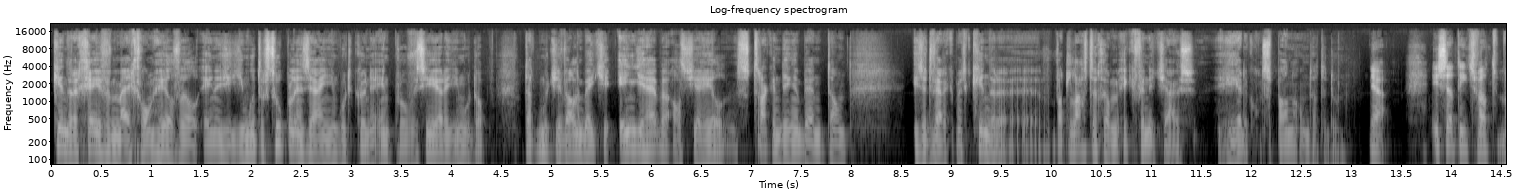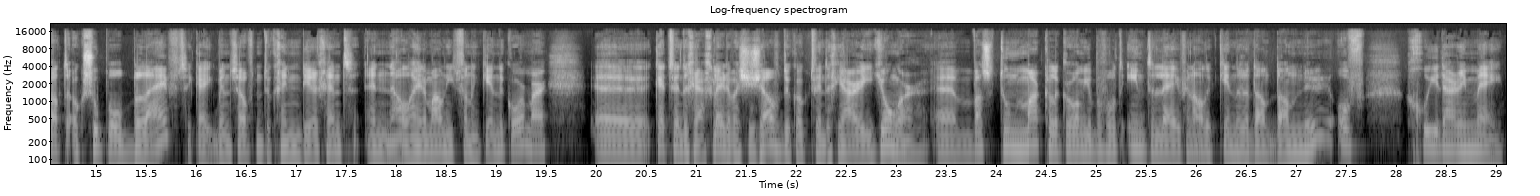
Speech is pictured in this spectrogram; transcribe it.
kinderen geven mij gewoon heel veel energie. Je moet er soepel in zijn, je moet kunnen improviseren. Je moet op, dat moet je wel een beetje in je hebben. Als je heel strak in dingen bent, dan is het werk met kinderen uh, wat lastiger. Maar ik vind het juist heerlijk ontspannen om dat te doen. Ja, is dat iets wat, wat ook soepel blijft? Kijk, ik ben zelf natuurlijk geen dirigent en al helemaal niet van een kinderkoor. Maar uh, kijk, twintig jaar geleden was je zelf natuurlijk ook twintig jaar jonger. Uh, was het toen makkelijker om je bijvoorbeeld in te leven en al die kinderen dan, dan nu? Of groei je daarin mee?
